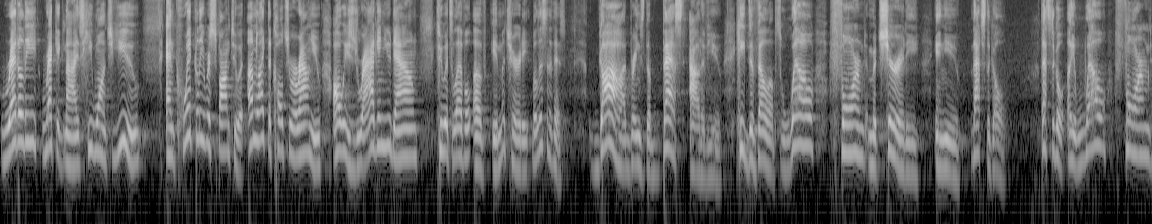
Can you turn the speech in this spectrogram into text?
Readily recognize He wants you and quickly respond to it. Unlike the culture around you, always dragging you down to its level of immaturity. But listen to this God brings the best out of you, He develops well formed maturity in you. That's the goal. That's the goal. A well formed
